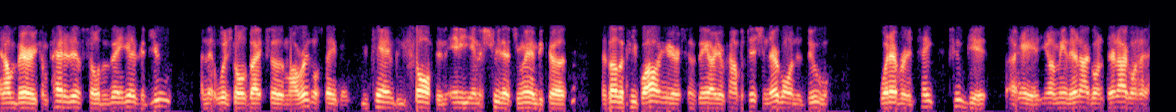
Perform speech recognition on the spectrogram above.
and I'm very competitive. So the thing is, if you and that which goes back to my original statement, you can't be soft in any industry that you're in because there's other people out here. Since they are your competition, they're going to do whatever it takes to get ahead. You know what I mean? They're not going. They're not going to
